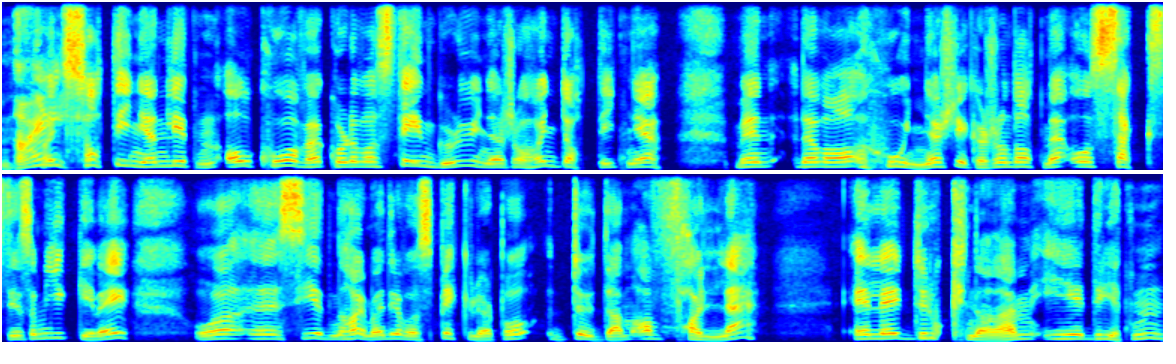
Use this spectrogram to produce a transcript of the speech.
Nei. Han satt inni en liten alkove hvor det var steingulv under, så han datt ikke ned. Men det var 100 stykker som datt med, og 60 som gikk i vei. Og eh, siden har man drevet og spekulert på døde de av fallet, eller drukna dem i driten.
